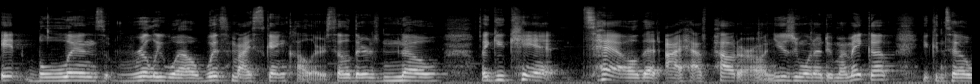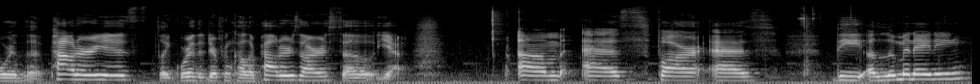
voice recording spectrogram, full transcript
it blends really well with my skin color. So there's no, like you can't tell that I have powder on. Usually when I do my makeup, you can tell where the powder is, like where the different color powders are. So yeah. Um, as far as the illuminating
